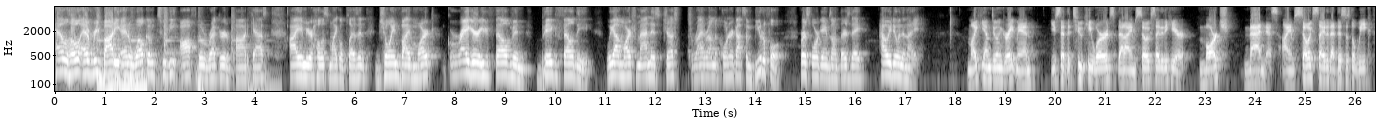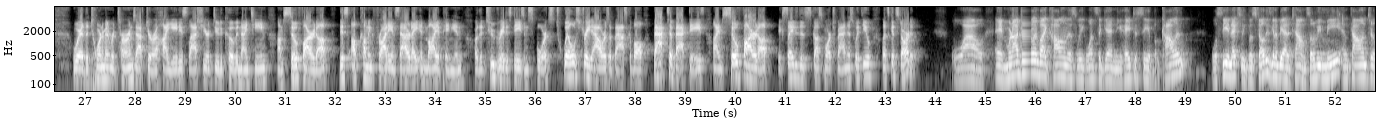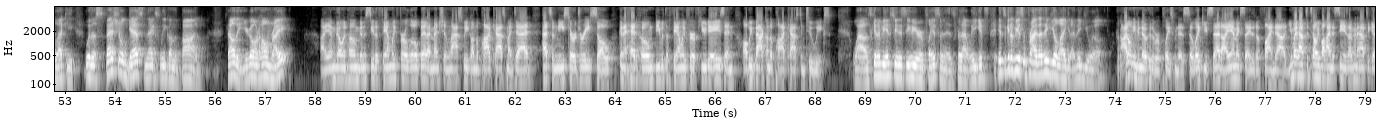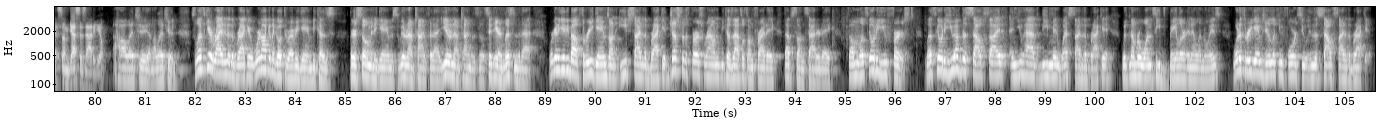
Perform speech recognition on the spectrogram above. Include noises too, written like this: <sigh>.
Hello, everybody, and welcome to the Off the Record podcast. I am your host, Michael Pleasant, joined by Mark Gregory Feldman, Big Feldy. We got March Madness just right around the corner. Got some beautiful first four games on Thursday. How are we doing tonight? Mikey, I'm doing great, man. You said the two key words that I am so excited to hear March Madness. I am so excited that this is the week where the tournament returns after a hiatus last year due to COVID 19. I'm so fired up. This upcoming Friday and Saturday, in my opinion, are the two greatest days in sports 12 straight hours of basketball, back to back days. I'm so fired up, excited to discuss March Madness with you. Let's get started. Wow. Hey, we're not joined by Colin this week once again. You hate to see it, but Colin, we'll see you next week. But Feldy's going to be out of town. So it'll be me and Colin Terlecki with a special guest next week on the pod. Feldy, you're going home, right? I am going home, going to see the family for a little bit. I mentioned last week on the podcast, my dad had some knee surgery. So, going to head home, be with the family for a few days, and I'll be back on the podcast in two weeks. Wow, it's going to be interesting to see who your replacement is for that week. It's it's going to be a surprise. I think you'll like it. I think you will. I don't even know who the replacement is. So, like you said, I am excited to find out. You might have to tell me behind the scenes. I'm going to have to get some guesses out of you. I'll let you in. I'll let you in. So, let's get right into the bracket. We're not going to go through every game because there's so many games. We don't have time for that. You don't have time to sit here and listen to that. We're going to give you about three games on each side of the bracket just for the first round because that's what's on Friday. That's on Saturday. Feldman, um, let's go to you first. Let's go to you have the south side and you have the Midwest side of the bracket with number one seeds Baylor and Illinois. What are three games you're looking forward to in the south side of the bracket?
